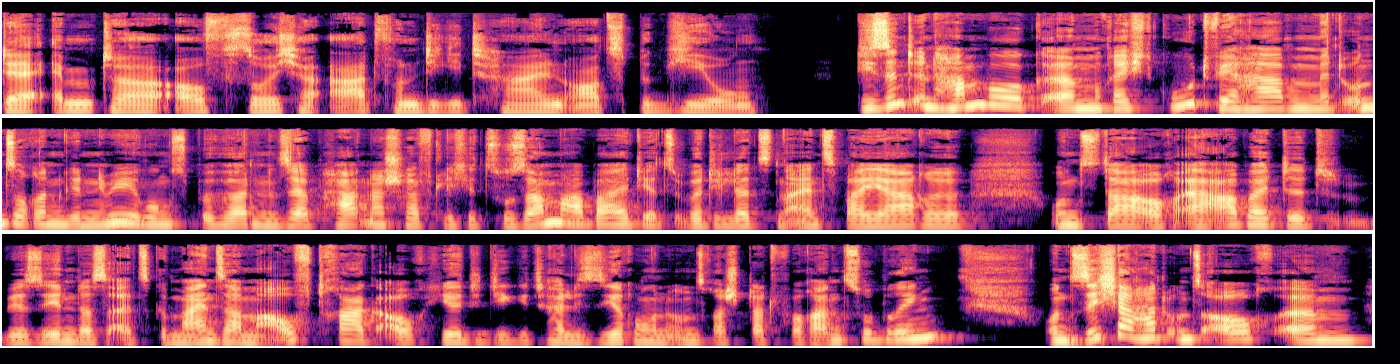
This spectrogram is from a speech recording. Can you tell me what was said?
der Ämter auf solche Art von digitalen Ortsbegehung? Die sind in Hamburg ähm, recht gut. Wir haben mit unseren Genehmigungsbehörden eine sehr partnerschaftliche Zusammenarbeit jetzt über die letzten ein, zwei Jahre uns da auch erarbeitet. Wir sehen das als gemeinsamen Auftrag, auch hier die Digitalisierung in unserer Stadt voranzubringen. Und sicher hat uns auch ähm,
